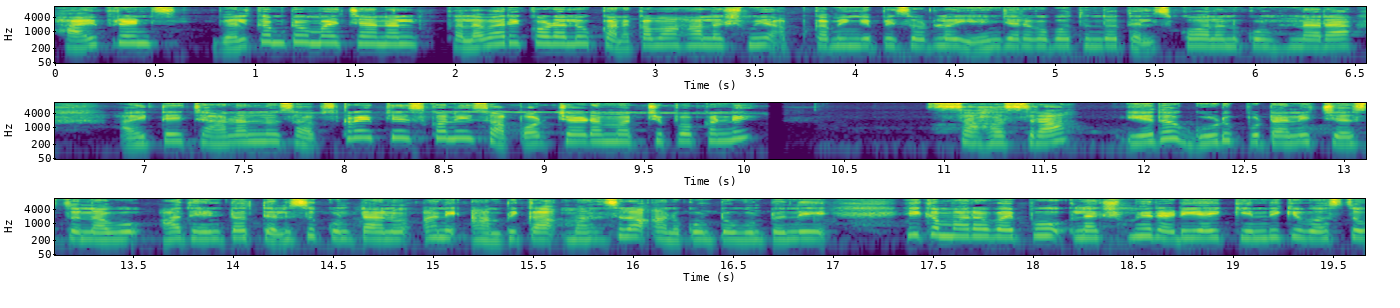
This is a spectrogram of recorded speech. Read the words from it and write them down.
Hi friends welcome to my channel. Kalavari Kodalu Kanaka మహాలక్ష్మి అప్కమింగ్ ఎపిసోడ్లో ఏం జరగబోతుందో తెలుసుకోవాలనుకుంటున్నారా? అయితే ఛానల్ను సబ్స్క్రైబ్ చేసుకొని సపోర్ట్ చేయడం మర్చిపోకండి. సహస్ర ఏదో గూడు పుటాన్ని చేస్తున్నావు అదేంటో తెలుసుకుంటాను అని అంబిక మనసులో అనుకుంటూ ఉంటుంది. ఇక మరోవైపు లక్ష్మి రెడీ అయి కిందికి వస్తూ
